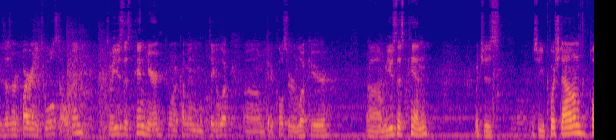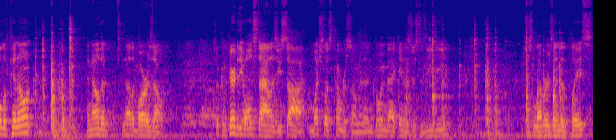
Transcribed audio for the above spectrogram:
it doesn't require any tools to open. So we use this pin here. If you want to come in and take a look, um, get a closer look here. Um, we use this pin, which is so you push down, pull the pin out, and now the now the bar is out. So compared to the old style, as you saw, much less cumbersome, and then going back in is just as easy. Just levers into the place.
